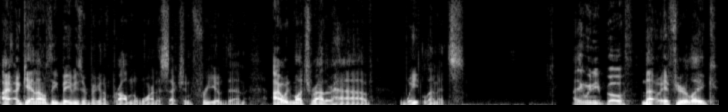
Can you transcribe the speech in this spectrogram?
I again, I don't think babies are a big enough problem to warrant a section free of them. I would much rather have weight limits. I think we need both. Not if you're like.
